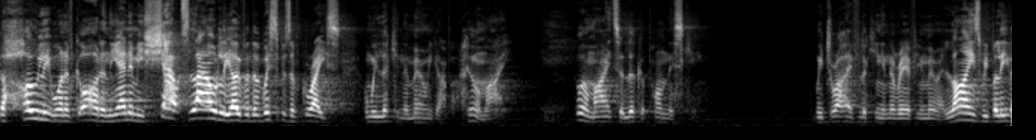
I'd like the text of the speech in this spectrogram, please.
the Holy One of God and the enemy shouts loudly over the whispers of grace. And we look in the mirror and we go, Who am I? Who am I to look upon this King? We drive looking in the rearview mirror. Lies we believe.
